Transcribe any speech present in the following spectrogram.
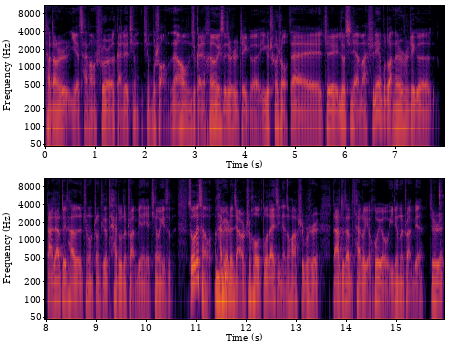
他当时也采访说感觉挺挺不爽的。然后我们就感觉很有意思，就是这个一个车手在这六七年吧，时间也不短，但是说这个。大家对他的这种整体的态度的转变也挺有意思的，所以我在想，汉密尔顿假如之后多待几年的话，是不是大家对他的态度也会有一定的转变？就是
